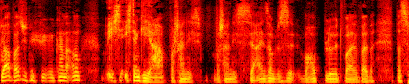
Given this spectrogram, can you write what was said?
Ja, weiß ich nicht, keine Ahnung. Ich, ich denke ja, wahrscheinlich, wahrscheinlich sehr einsam. Das ist überhaupt blöd, weil, weil was,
